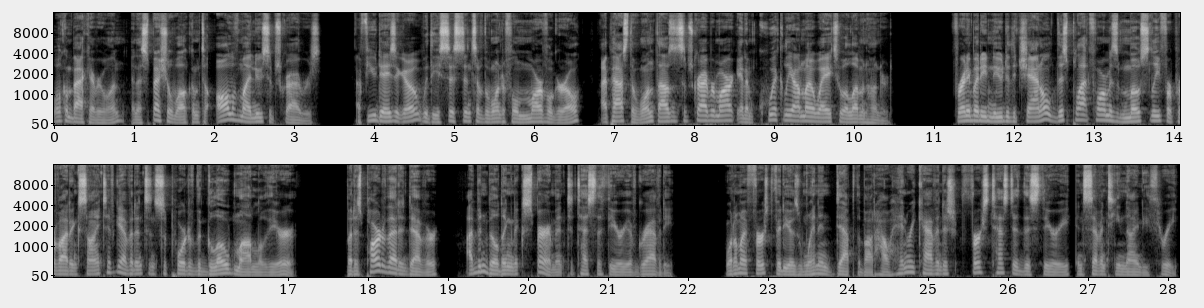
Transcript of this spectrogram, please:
Welcome back, everyone, and a special welcome to all of my new subscribers. A few days ago, with the assistance of the wonderful Marvel Girl, I passed the 1,000 subscriber mark and I'm quickly on my way to 1,100. For anybody new to the channel, this platform is mostly for providing scientific evidence in support of the globe model of the Earth. But as part of that endeavor, I've been building an experiment to test the theory of gravity. One of my first videos went in depth about how Henry Cavendish first tested this theory in 1793.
